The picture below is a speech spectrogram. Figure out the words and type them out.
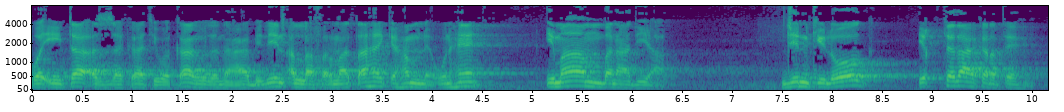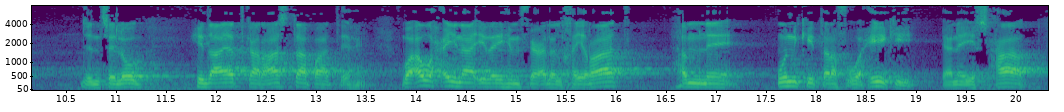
وايتاء الزكاه وكانوا لنا عابدين۔ اللہ فرماتا ہے کہ ہم نے انہیں امام بنا دیا، جن کی لوگ اقتدا کرتے ہیں، جن سے لوگ ہدایت کا راستہ پاتے ہیں۔ وہ اوحینا الہم فعل الخیرات ہم نے ان کی طرف وحی کی یعنی اسحاق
